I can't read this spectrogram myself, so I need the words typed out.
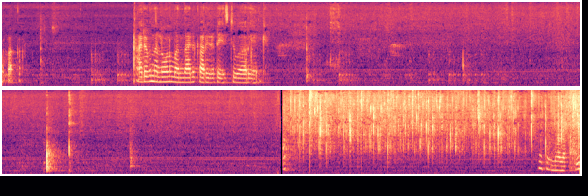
ഓഫാക്കാം അരവ് നല്ലോണം വന്നാൽ കറിയുടെ ടേസ്റ്റ് വേറെ ഇതൊന്ന് ഇളക്കി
